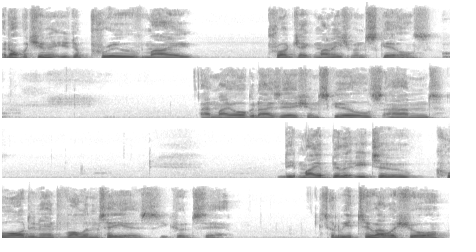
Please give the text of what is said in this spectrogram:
an opportunity to prove my project management skills and my organisation skills and the, my ability to coordinate volunteers, you could say. It's going to be a two hour show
